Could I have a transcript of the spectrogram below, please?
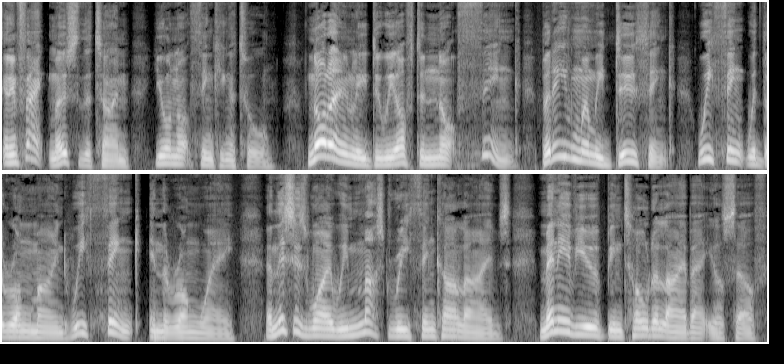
And in fact, most of the time, you're not thinking at all. Not only do we often not think, but even when we do think, we think with the wrong mind, we think in the wrong way. And this is why we must rethink our lives. Many of you have been told a lie about yourself,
